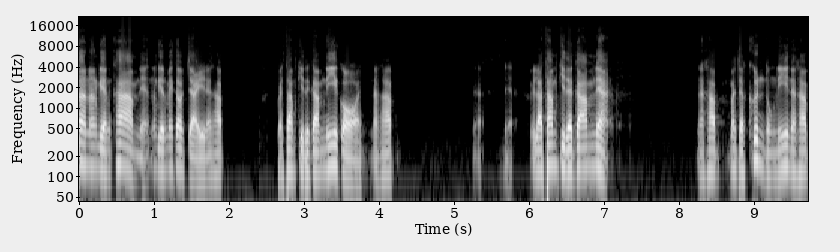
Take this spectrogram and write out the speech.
ถ้านักเรียนข้ามเนี่ยนักเรียนไม่เข้าใจนะครับ ไปทำกิจกรรมนี้ก่อนนะครับเนี่ยเนี่ยเวลาทำกิจกรรมเนี่ยนะครับ มันจะขึ้นตรงนี้นะครับ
